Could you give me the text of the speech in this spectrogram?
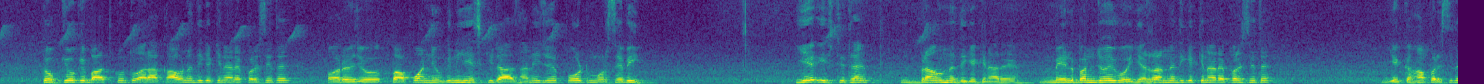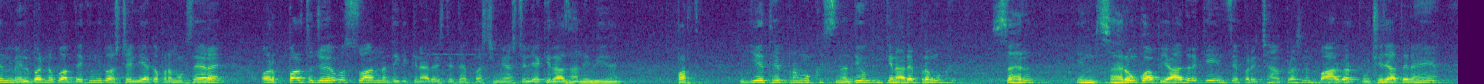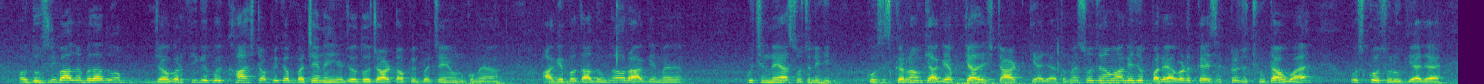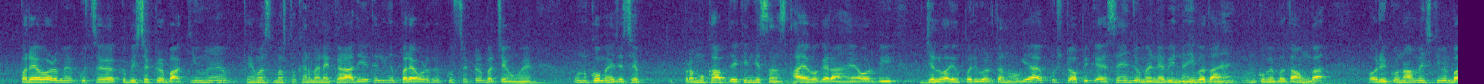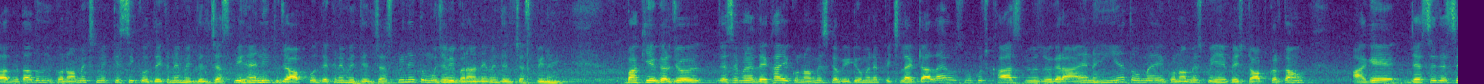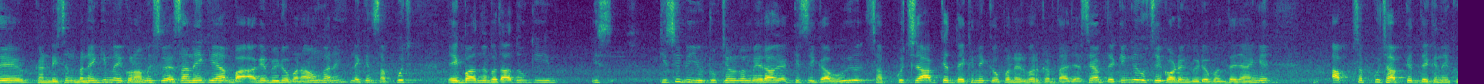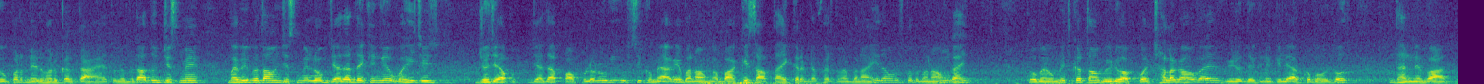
टोक्यो की बात करूँ तो अराकाव नदी के किनारे पर स्थित है और जो पापुआ न्यूगिनी है, इसकी राजधानी जो है पोर्ट मोरसेबी, ये स्थित है। ब्राउन नदी के किनारे है। मेलबर्न जो है वो यर्रा नदी के किनारे पर स्थित है। ये कहाँ पर स्थित है? मेलबर्न को आप देखेंगे तो ऑस्ट्रेलिया का प्रमुख शहर है और पर्थ जो है वो स्वान नदी के किनारे स्थित है। पश्चिमी ऑस्ट्रेलिया की राजधानी भी है पर्थ। तो ये थे प्रमुख नदियों के किनारे प्रमुख शहर। इन शहरों को आप याद रखें, इनसे परीक्षा में प्रश्न बार बार पूछे जाते रहे हैं। और दूसरी बात मैं बता दूँ, अब जोग्राफ़ी के कोई खास टॉपिक अब बचे नहीं हैं। जो दो चार टॉपिक बचे हैं, उनको मैं आगे बता दूँगा और आगे मैं कुछ नया सोचने की कोशिश कर रहा हूँ कि आगे अब क्या स्टार्ट किया जाए। तो मैं सोच रहा हूँ आगे जो पर्यावरण का सेक्टर जो छूटा हुआ है, उसको शुरू किया जाए। पर्यावरण में कुछ कभी सेक्टर बाकी हुए हैं, फ़ेमस मस्त तो खैर मैंने करा दिए थे, लेकिन पर्यावरण के कुछ सेक्टर बचे हुए हैं। उनको मैं जैसे प्रमुख आप देखेंगे, संस्थाएँ वगैरह हैं और भी जलवायु परिवर्तन हो गया है। कुछ टॉपिक ऐसे हैं जो मैंने अभी नहीं बताए हैं, उनको मैं बताऊँगा। और इकोनॉमिक्स की मैं बात बता दूँ इकोनॉमिक्स में किसी को देखने में दिलचस्पी है नहीं तो जो आपको देखने में दिलचस्पी नहीं तो मुझे भी बनाने में दिलचस्पी नहीं। बाकी अगर जो, जैसे मैंने देखा इकोनॉमिक्स का वीडियो मैंने पिछला एक डाला है, उसमें कुछ खास व्यूज़ वगैरह आए नहीं हैं तो मैं इकोनॉमिक्स को यहीं पे स्टॉप करता हूँ। आगे जैसे जैसे कंडीशन बनेगी, मैं इकोनॉमिक्स को ऐसा नहीं कि आगे वीडियो बनाऊँगा नहीं, लेकिन सब कुछ एक बात मैं बता दूँ कि इस, किसी भी यूट्यूब चैनल पर मेरा हो या किसी का भी सब कुछ आपके देखने के ऊपर निर्भर करता है। जैसे आप देखेंगे उसके अकॉर्डिंग वीडियो बनते जाएँगे। आप सब कुछ आपके देखने के ऊपर निर्भर करता है। तो मैं बता दूँ, जिसमें, मैं भी बताऊँ, जिसमें लोग ज़्यादा देखेंगे, वही चीज़ जो ज़्यादा पॉपुलर होगी, उसी को मैं आगे बनाऊँगा। बाकी साप्ताहिक करंट अफेयर तो मैं बना ही रहा हूँ, उसको तो बनाऊँगा ही। तो मैं उम्मीद करता हूँ वीडियो आपको अच्छा लगा होगा। वीडियो देखने के लिए आपका बहुत बहुत धन्यवाद।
